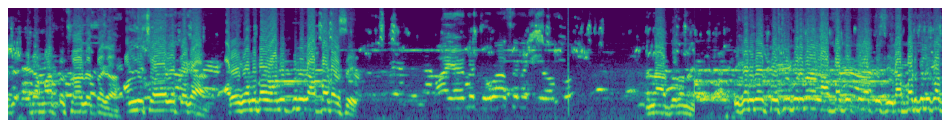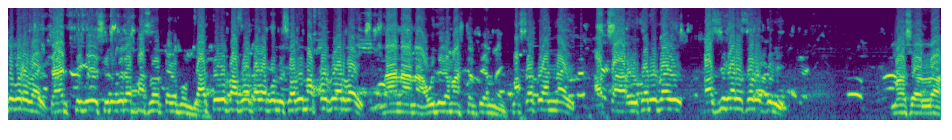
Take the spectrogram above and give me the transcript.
এটা- এটা মাত্র ছয় হাজার টাকা। অনলি ছয় হাজার টাকা। আর এখানে ভাই অনেকগুলো লাভবাট আছে। না জোড়া নাই। এখানে ভাই প্রচুর পরিমাণে লাভবার দেখতে পাচ্ছি লাভবার গুলি কত করে ভাই? চার থেকে শুরু করে পাঁচ হাজার টাকা চার থেকে পাঁচ হাজার টাকা সবই মাস্টার পেয়ার ভাই? না না না ওই জায়গায় মাস্টার পেয়ার নাই। মাস্টার পেয়ার নাই। আচ্ছা আর এখানে ভাই আছে অনেকগুলি। মাশাআল্লাহ।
